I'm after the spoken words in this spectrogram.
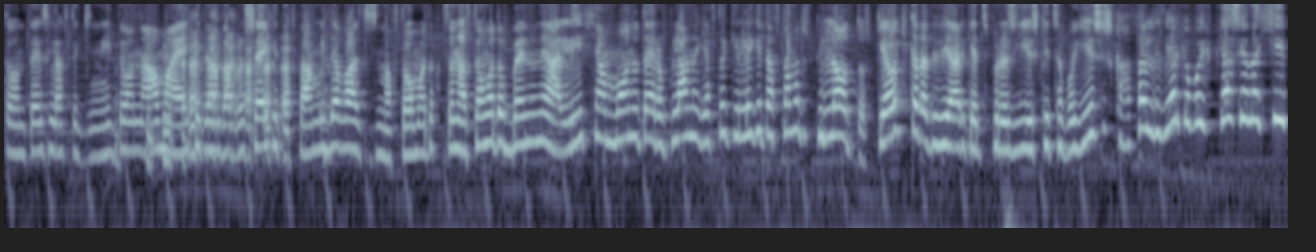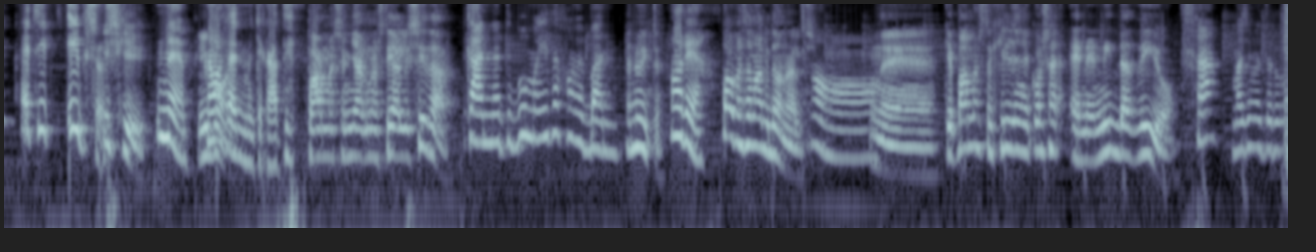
των Τέσλα αυτοκινήτων, άμα έχετε να τα προσέχετε αυτά, μην τα βάζετε στον αυτόματο. Στον αυτόματο μπαίνουν αλήθεια μόνο τα αεροπλάνα, γι' αυτό και λέγεται αυτόματος πιλότος. Και όχι κατά τη διάρκεια της προσγείωσης και της απογείωσης, καθ' όλη τη διάρκεια που έχει πιάσει ένα χ έτσι ύψος. Ισχύει. Ναι, Λοιπόν. να μαθαίνουμε και κάτι. Πάμε σε μια γνωστή αλυσίδα. Κάνει να την πούμε ή θα φάμε ban. Εννοείται. Ωραία. Πάμε στο McDonald's. Ω. Ναι. Και πάμε στο 1992. Χα, μαζί με το ρούχο.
